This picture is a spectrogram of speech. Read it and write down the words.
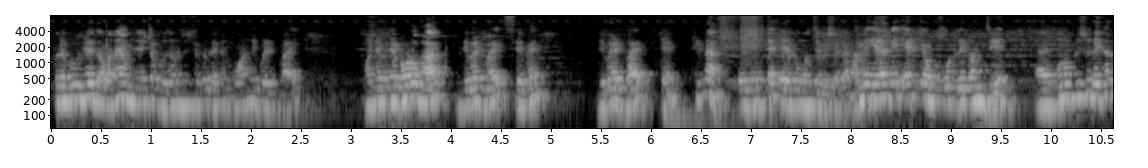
পুরোপুরি উল্টে দেওয়া মানে আমি জিনিসটা বোঝানোর চেষ্টা করি, দেখেন ওয়ান ডিভাইড বাই এর বড় ভাগ divide by seven divide by ten ঠিক না? এই জিনিসটা এরকম হচ্ছে বিষয়টা। আমি এর আগে একটা অঙ্ক করে দিলাম যে কোনো কিছু লেখার,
